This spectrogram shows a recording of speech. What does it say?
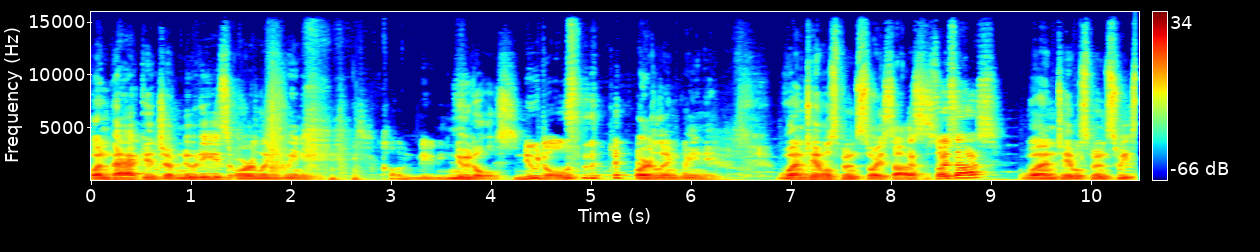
One package of nudies or linguine. Call them nudies. Noodles Noodles. or linguine. One tablespoon soy Got some sauce. soy sauce, One tablespoon sweet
